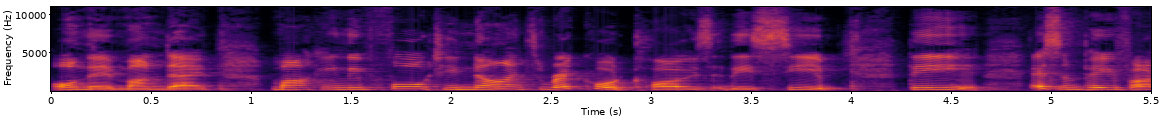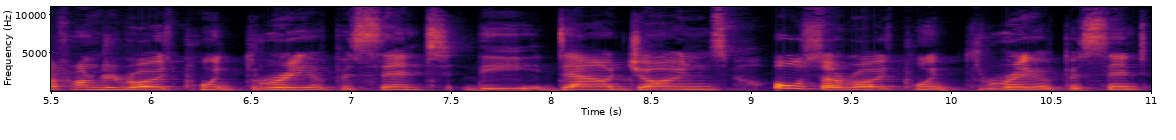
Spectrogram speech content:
on their Monday, marking the 49th record close this year. The S&P 500 rose 0.3%. The Dow Jones also rose 0.3%.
